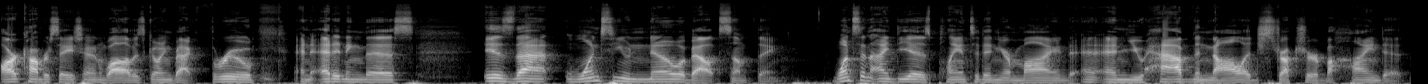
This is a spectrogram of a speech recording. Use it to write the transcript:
our conversation while I was going back through and editing this is that once you know about something, once an idea is planted in your mind and, and you have the knowledge structure behind it,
